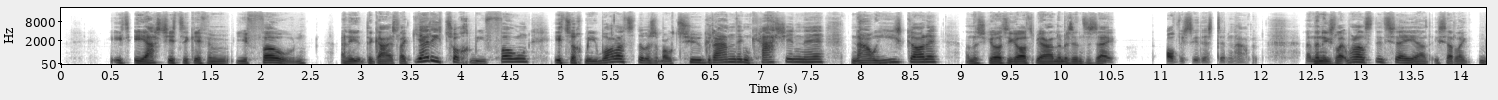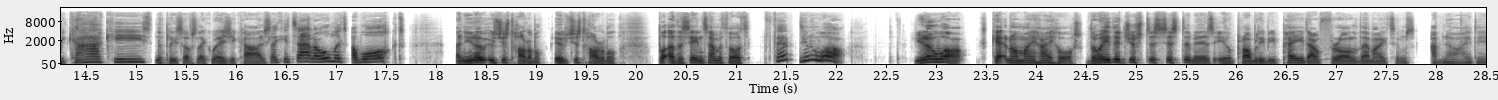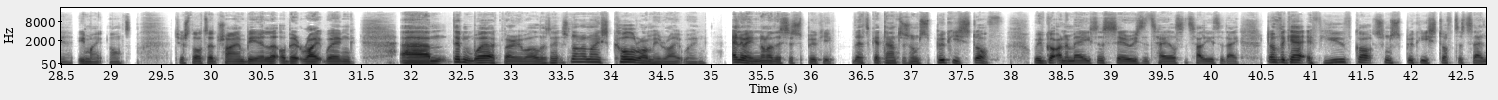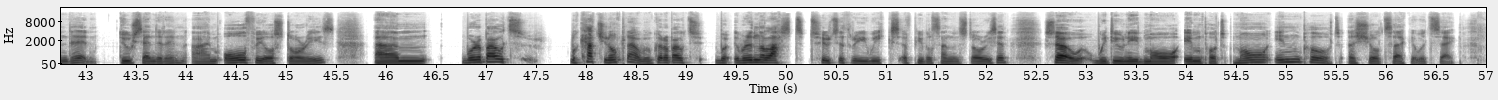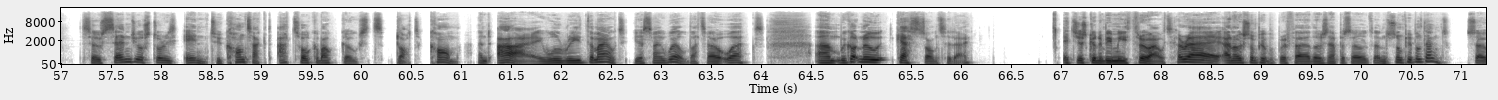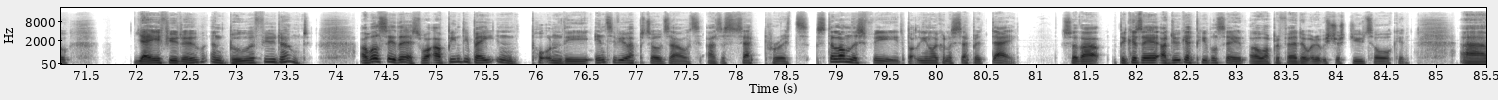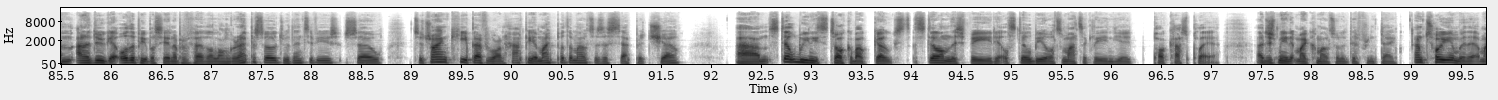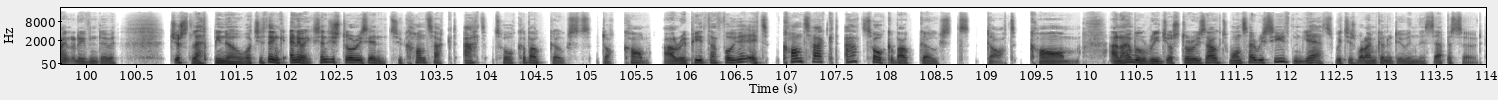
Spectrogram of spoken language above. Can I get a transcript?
he, he asked you to give him your phone. And he, the guy's like, yeah, he took me phone, he took me wallet. There was about two grand in cash in there. Now he's got it. And the security guards behind him is in to say, obviously this didn't happen. And then he's like, what else did he say he said, like, my car keys. And the police officer's like, where's your car? He's like, it's at home. I walked. And you know, it was just horrible. It was just horrible. But at the same time, I thought, you know what? You know what? Getting on my high horse. The way the justice system is, he'll probably be paid out for all of them items. I've no idea. He might not. Just thought I'd try and be a little bit right wing. Um, didn't work very well, does it? It's not a nice colour on me right wing. Anyway, none of this is spooky. Let's get down to some spooky stuff. We've got an amazing series of tales to tell you today. Don't forget, if you've got some spooky stuff to send in, do send it in. I'm all for your stories. Um, we're about we're catching up now. We've got about we're in the last two to three weeks of people sending stories in, so we do need more input, more input, as Short Circuit would say. So send your stories in to contact at talkaboutghosts.com and I will read them out. Yes, I will. That's how it works. Um, we've got no guests on today. It's just going to be me throughout. Hooray! I know some people prefer those episodes and some people don't. So Yay if you do, and boo if you don't. I will say this: well, I've been debating putting the interview episodes out as a separate, still on this feed, but you know, like on a separate day, so that because I, I do get people saying, "Oh, I preferred it when it was just you talking," um, and I do get other people saying, "I prefer the longer episodes with interviews." So to try and keep everyone happy, I might put them out as a separate show. Um, still, we need to talk about Ghosts. Still on this feed, it'll still be automatically in your podcast player. I just mean it might come out on a different day. I'm toying with it. I might not even do it. Just let me know what you think. Anyway, send your stories in to contact at talkaboutghosts.com. I'll repeat that for you. It's contact at talkaboutghosts.com. And I will read your stories out once I receive them. Yes, which is what I'm going to do in this episode.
